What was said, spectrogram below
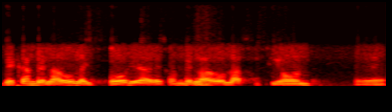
dejan de lado la historia, dejan de lado la afición, eh,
